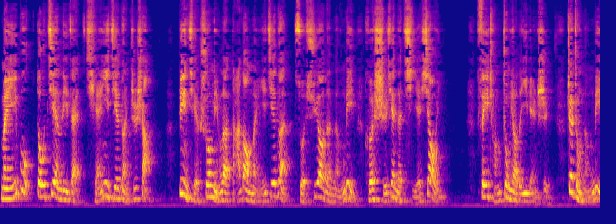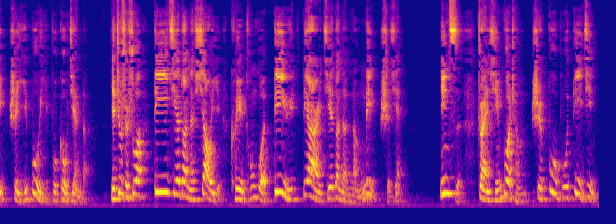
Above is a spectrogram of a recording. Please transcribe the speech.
每一步都建立在前一阶段之上，并且说明了达到每一阶段所需要的能力和实现的企业效益。非常重要的一点是，这种能力是一步一步构建的。也就是说，第一阶段的效益可以通过低于第二阶段的能力实现，因此转型过程是步步递进、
